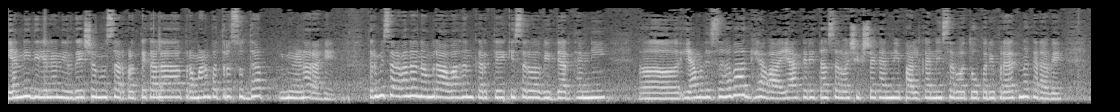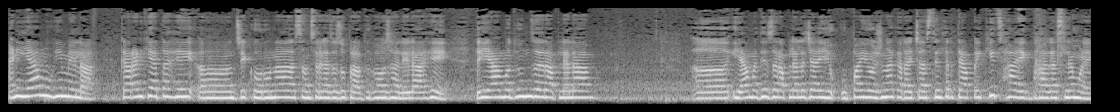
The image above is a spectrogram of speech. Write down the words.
यांनी दिलेल्या निर्देशानुसार प्रत्येकाला प्रमाणपत्र सुद्धा मिळणार आहे. तर मी सर्वांना नम्र आवाहन करते की सर्व विद्यार्थ्यांनी यामध्ये सहभाग घ्यावा. याकरिता सर्व शिक्षकांनी पालकांनी सर्वतोपरी प्रयत्न करावे. आणि या मोहिमेला कारण की आता हे जे कोरोना संसर्गाचा जो प्रादुर्भाव झालेला आहे तर यामधून जर आपल्याला यामध्ये जर आपल्याला ज्या उपाययोजना करायच्या असतील तर त्यापैकीच हा एक भाग असल्यामुळे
